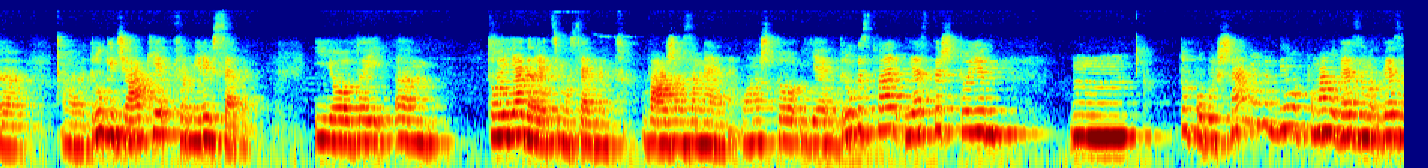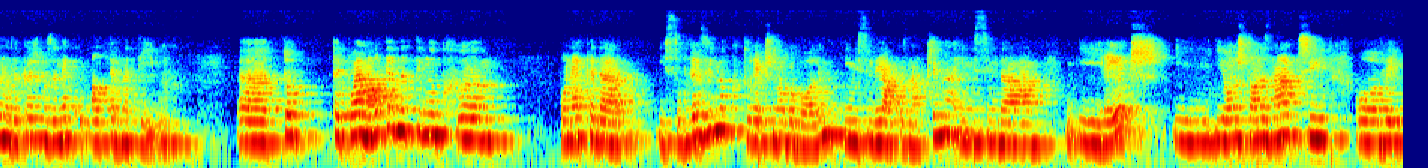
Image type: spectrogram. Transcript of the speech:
druge đake formiraju sebe. I ovaj, to je jedan recimo segment važan za mene Ono što je druga stvar jeste što je mm, to poboljšanje uvek bilo pomalo vezano, vezano, da kažemo, za neku alternativu. E, to, taj pojam alternativnog e, ponekada i subverzivnog, tu reč mnogo volim i mislim da je jako značajna i mislim da i reč i, i ono što ona znači ovaj,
